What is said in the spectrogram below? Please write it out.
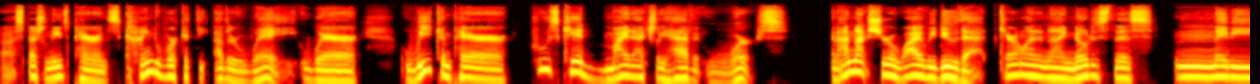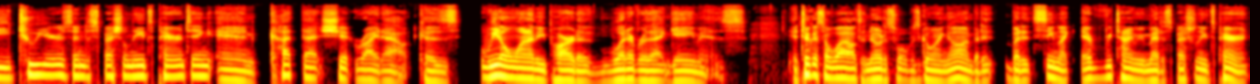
uh, special needs parents kind of work it the other way where we compare whose kid might actually have it worse. And i'm not sure why we do that. Caroline and i noticed this mm, maybe two years into special needs parenting and cut that shit right out because we don't want to be part of whatever that game is it took us a while to notice what was going on, but it but it seemed like every time we met a special needs parent,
